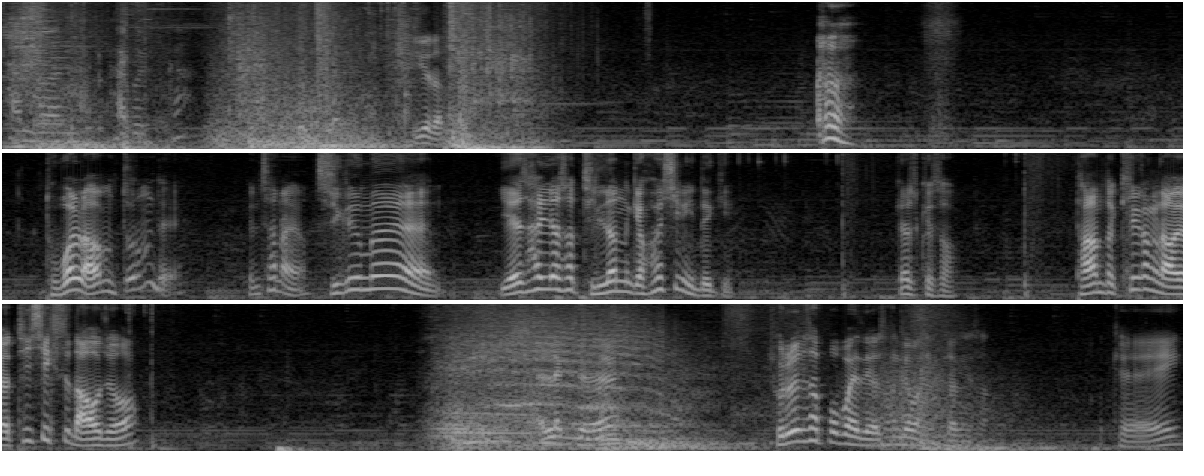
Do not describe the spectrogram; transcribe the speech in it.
한번 가볼까? 이게 낫다. 도발 나오면 뚫으면 돼. 괜찮아요. 지금은 얘 살려서 딜 넣는 게 훨씬 이득이. 계속해서. 다음부터 킬각 나와요. T6 나오죠. 엘렉트. 조련사 뽑아야 돼요. 상대방 입장에서. 오케이.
